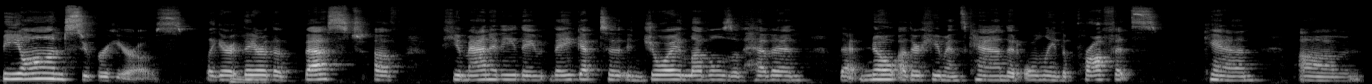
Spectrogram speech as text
beyond superheroes like mm-hmm. they are the best of humanity. They they get to enjoy levels of heaven that no other humans can, that only the prophets can. Um,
